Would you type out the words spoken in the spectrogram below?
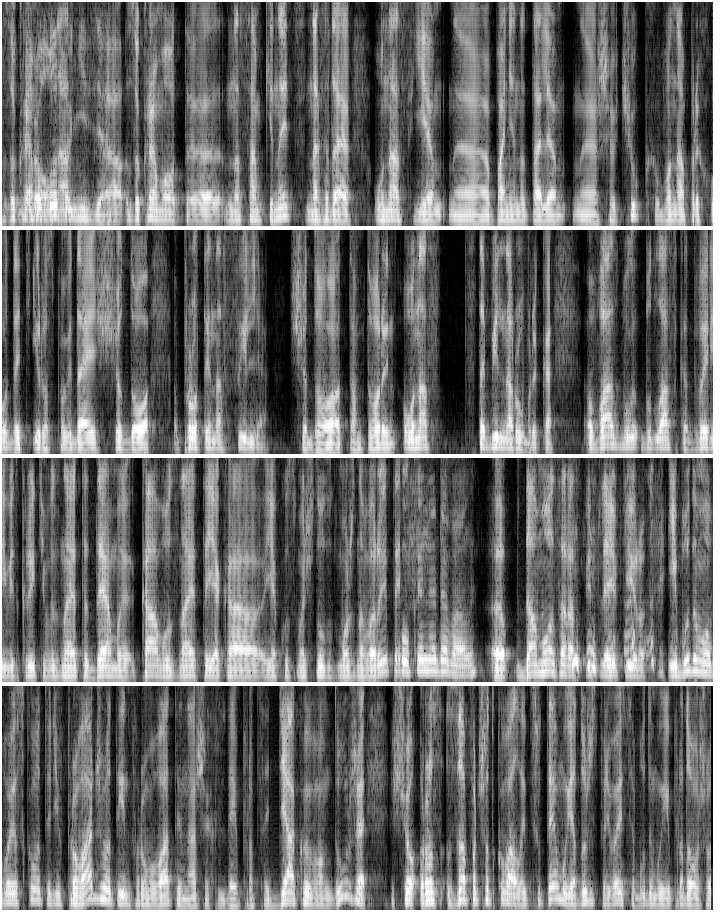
Зокрема, На роботу у нас, нельзя. е, зокрема, от е, на сам кінець нагадаю, у нас є е, пані Наталя е, Шевчук. Вона приходить і розповідає щодо проти насилля щодо там тварин. У нас стабільна рубрика. У вас, бу- будь ласка, двері відкриті. Ви знаєте, де ми каву, знаєте, яка яку смачну тут можна варити. Поки не давали. Е, Дамо зараз після ефіру, і будемо обов'язково тоді впроваджувати, інформувати наших людей про це. Дякую вам дуже, що роз започаткували цю тему. Я дуже сподіваюся, будемо її продовжувати.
